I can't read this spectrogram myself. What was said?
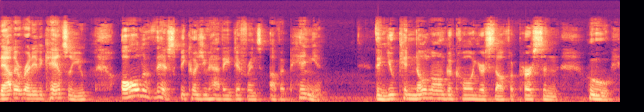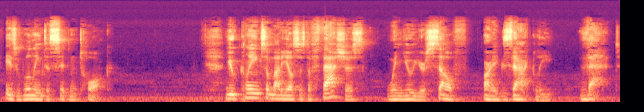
Now they're ready to cancel you. All of this because you have a difference of opinion. Then you can no longer call yourself a person who is willing to sit and talk you claim somebody else is the fascist when you yourself are exactly that.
